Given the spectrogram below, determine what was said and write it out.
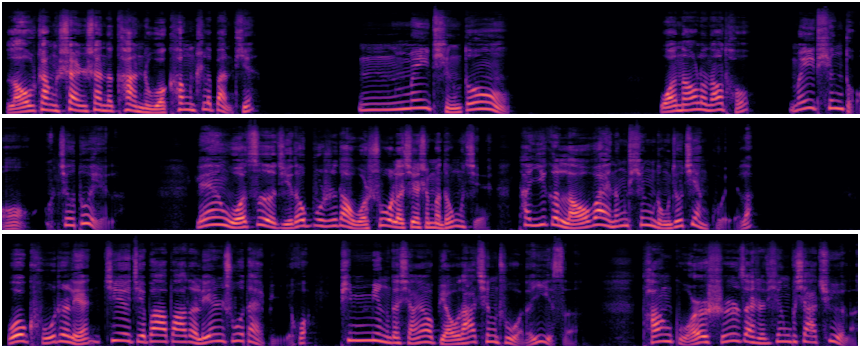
老丈讪讪的看着我，吭哧了半天，嗯，没听懂。我挠了挠头，没听懂就对了，连我自己都不知道我说了些什么东西，他一个老外能听懂就见鬼了。我苦着脸，结结巴巴的连说带比划，拼命的想要表达清楚我的意思。唐果儿实在是听不下去了，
